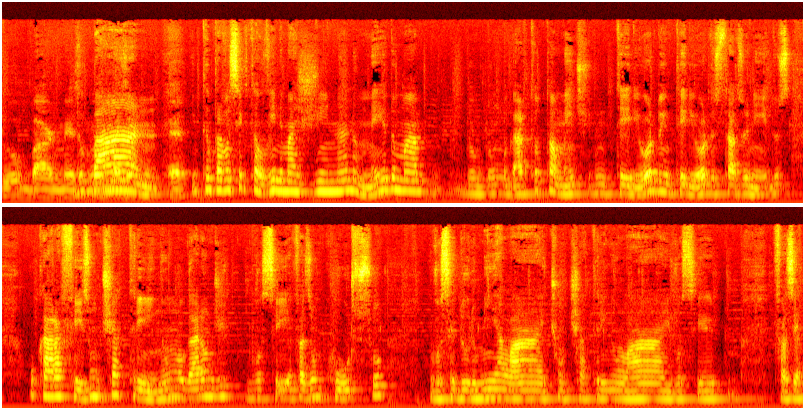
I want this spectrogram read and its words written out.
do bar mesmo. Do mas barn. é- é. Então, para você que está ouvindo, imagina no meio de, uma, de um lugar totalmente do interior do interior dos Estados Unidos, o cara fez um teatrinho, um lugar onde você ia fazer um curso você dormia lá e tinha um teatrinho lá e você fazia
